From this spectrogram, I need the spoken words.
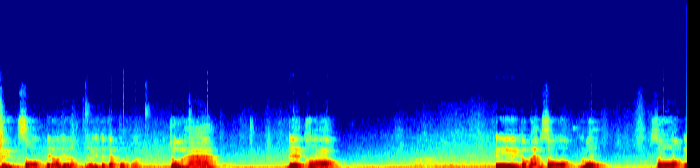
หนึ่งสองไม่ต้องเอาเยอะหรอก เดี๋ยวจะเกิดการปวดหัว จงหา เดฟของ A กำลังสองลบสอง A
